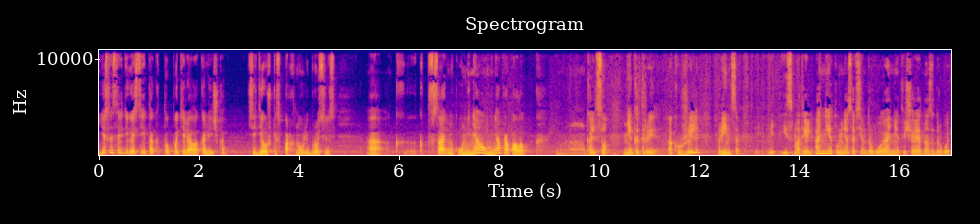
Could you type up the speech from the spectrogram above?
«Если среди гостей так, кто потеряла колечко?» Все девушки спорхнули, бросились э, к, к всаднику. «У меня, у меня пропало кольцо». Некоторые окружили принца и смотрели, а нет, у меня совсем другое, они отвечали одна за другой.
